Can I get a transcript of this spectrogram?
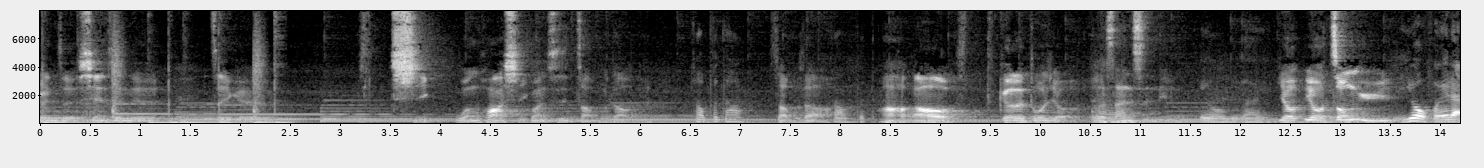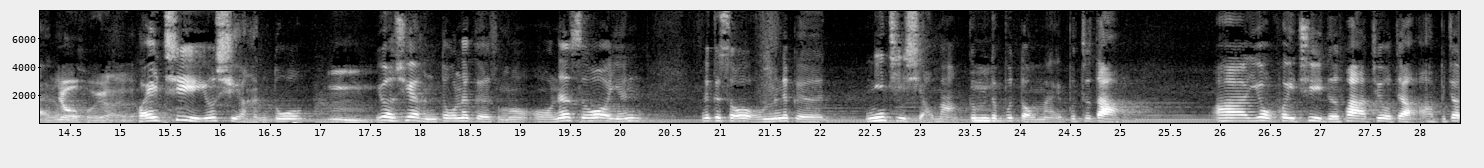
跟着先生的这个习文化习惯是找不到的。找不到。找不到。找不到。好，然后。隔了多久？二三十年，又又又终于又回来了，又回来了。回去又学很多，嗯，又学很多那个什么哦。那时候人，那个时候我们那个年纪小嘛，根本都不懂嘛，也不知道。啊，又回去的话就这样啊，比较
